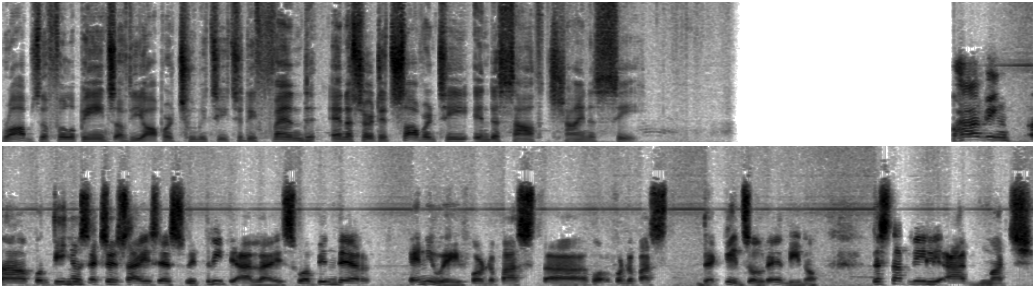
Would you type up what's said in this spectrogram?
robs the Philippines of the opportunity to defend and assert its sovereignty in the South China Sea having uh, continuous exercises with treaty allies who have been there anyway for the past uh, for, for, the past decades already, no, does not really add much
